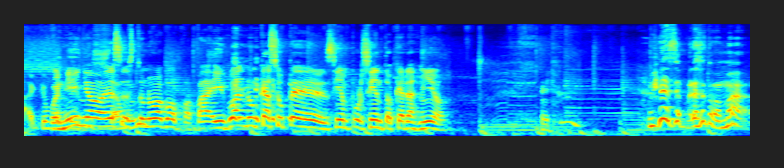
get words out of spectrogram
Ay, qué Pues buen niño, ese es tu nuevo papá. Igual nunca supe 100% que eras mío. Mira, se parece a tu mamá.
